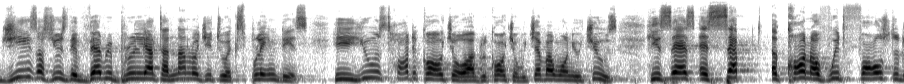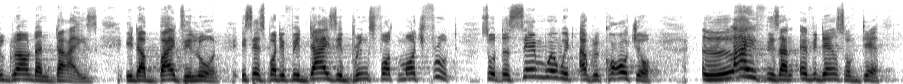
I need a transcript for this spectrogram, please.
Jesus used a very brilliant analogy to explain this. He used horticulture or agriculture, whichever one you choose. He says, except a corn of wheat falls to the ground and dies, it abides alone. He says, but if it dies, it brings forth much fruit. So, the same way with agriculture, life is an evidence of death.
